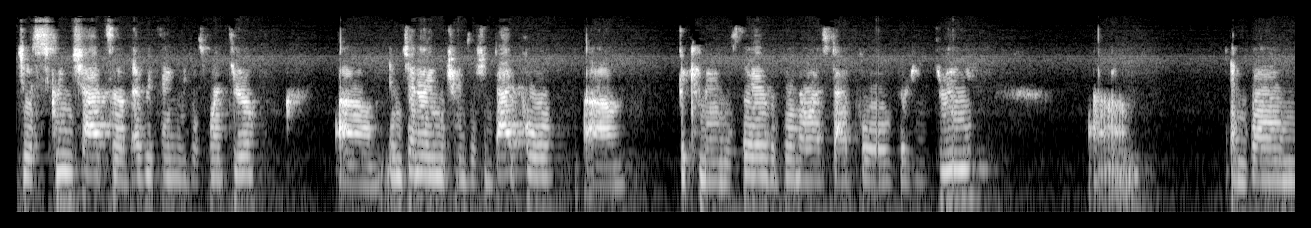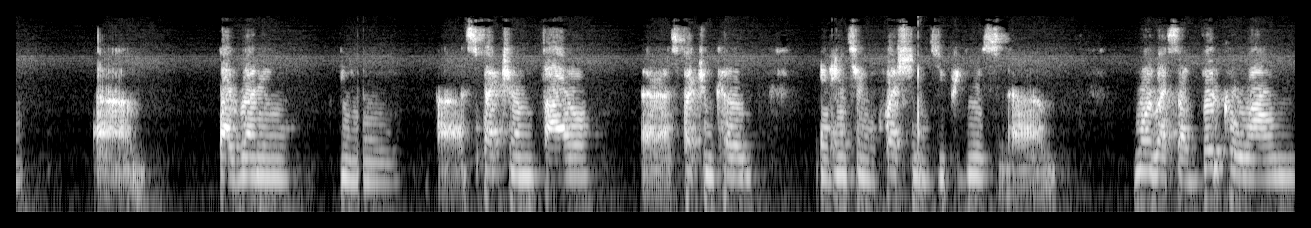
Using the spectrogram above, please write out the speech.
just screenshots of everything we just went through. Um, in generating the transition dipole, um, the command is there, the BinOS dipole version 3. Um, and then um, by running the uh, spectrum file, uh, spectrum code, and answering the questions, you produce um, more or less like vertical line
